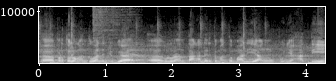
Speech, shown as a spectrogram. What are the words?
eh, pertolongan Tuhan dan juga Ya. eh, uluran tangan dari teman-teman yang punya hati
